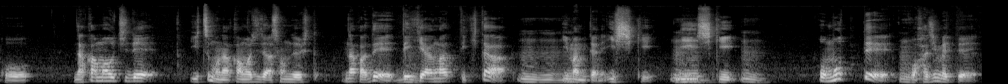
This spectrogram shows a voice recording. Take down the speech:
こう仲間内でいつも仲間内で遊んでる人中で出来上がってきた、今みたいな意識、認識を持ってこう初めて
